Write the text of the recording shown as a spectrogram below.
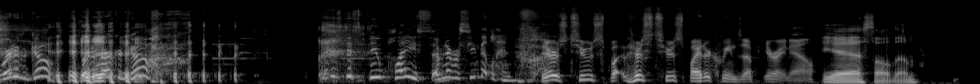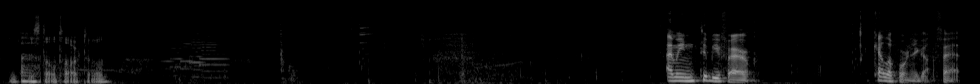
Where did it go? Where did America go? what is this new place? I've never seen that land before. There's two sp- there's two spider queens up here right now. yeah, I saw them. Uh. Just don't talk to them. I mean, to be fair, California got fat.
